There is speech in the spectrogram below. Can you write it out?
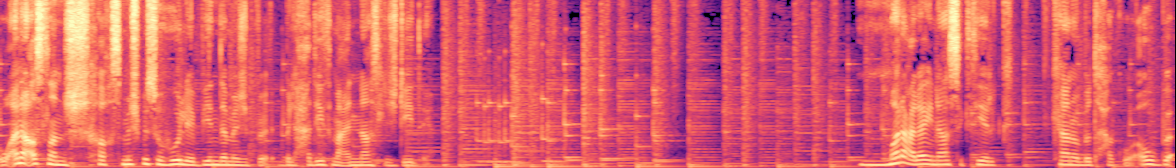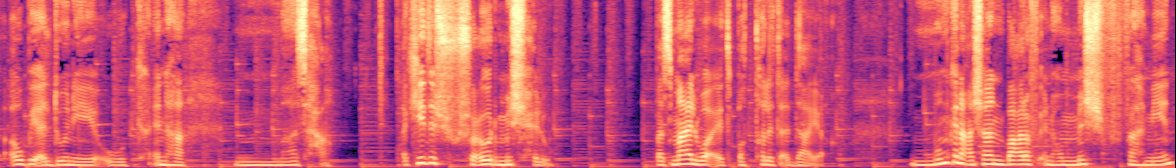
وأنا أصلا شخص مش بسهولة بيندمج بالحديث مع الناس الجديدة. مر علي ناس كثير كانوا بيضحكوا أو ب... أو بيقلدوني وكأنها مزحة. أكيد الشعور مش حلو بس مع الوقت بطلت أتضايق. ممكن عشان بعرف إنهم مش فاهمين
